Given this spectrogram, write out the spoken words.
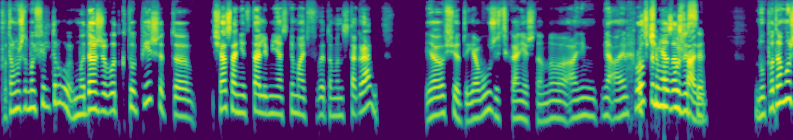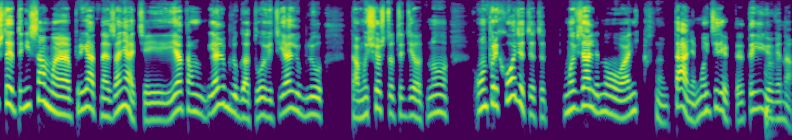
Потому что мы фильтруем. Мы даже вот кто пишет, сейчас они стали меня снимать в этом инстаграме. Я вообще-то, я в ужасе, конечно, но они, меня- они просто почему меня в ужасе? заставили. Ну, потому что это не самое приятное занятие. Я там, я люблю готовить, я люблю там еще что-то делать. Но он приходит, этот, мы взяли нового, они- Таня, мой директор, это ее вина.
